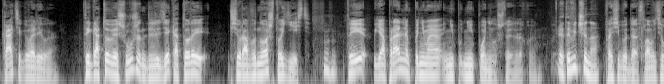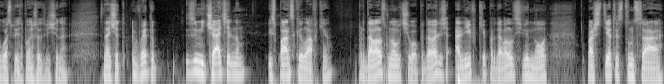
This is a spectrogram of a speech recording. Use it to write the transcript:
Катя говорила, ты готовишь ужин для людей, которые все равно, что есть. Ты, я правильно понимаю, не, не понял, что это такое? Это ветчина. Спасибо, да, слава тебе, Господи, ты понял, что это ветчина. Значит, в этом замечательном испанской лавке продавалось много чего. Продавались оливки, продавалось вино, паштет из тунца,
